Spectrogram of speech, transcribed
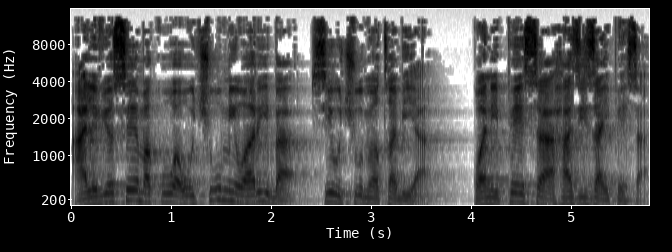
alivyosema kuwa uchumi wa riba si uchumi wa tabia kwani pesa hazizai pesa.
